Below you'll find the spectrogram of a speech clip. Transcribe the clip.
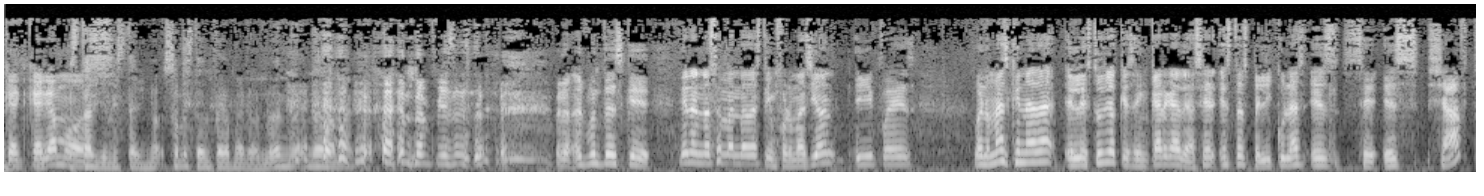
que- que hagamos... Está bien, está bien. No, solo está enferma, no, no, no, nada mal. no empieces. Bueno, el punto es que Diana nos ha mandado esta información y pues, bueno, más que nada, el estudio que se encarga de hacer estas películas es, se- es Shaft,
